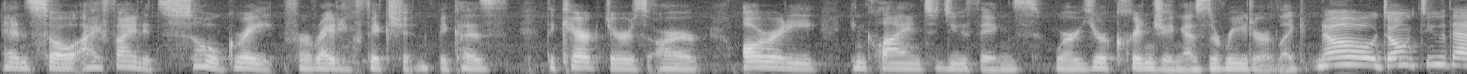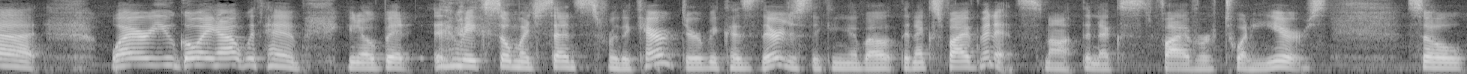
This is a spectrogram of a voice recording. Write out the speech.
And so I find it so great for writing fiction because the characters are already inclined to do things where you're cringing as the reader, like, no, don't do that. Why are you going out with him? You know, but it makes so much sense for the character because they're just thinking about the next five minutes, not the next five or 20 years. So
